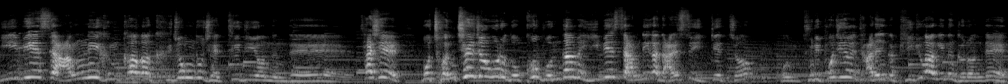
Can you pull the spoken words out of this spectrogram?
EBS 앙리 금카가 그 정도 ZD였는데 사실 뭐 전체적으로 놓고 본다면 EBS 앙리가 날 수 있겠죠? 뭐 둘이 포지션이 다르니까 비교하기는 그런데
